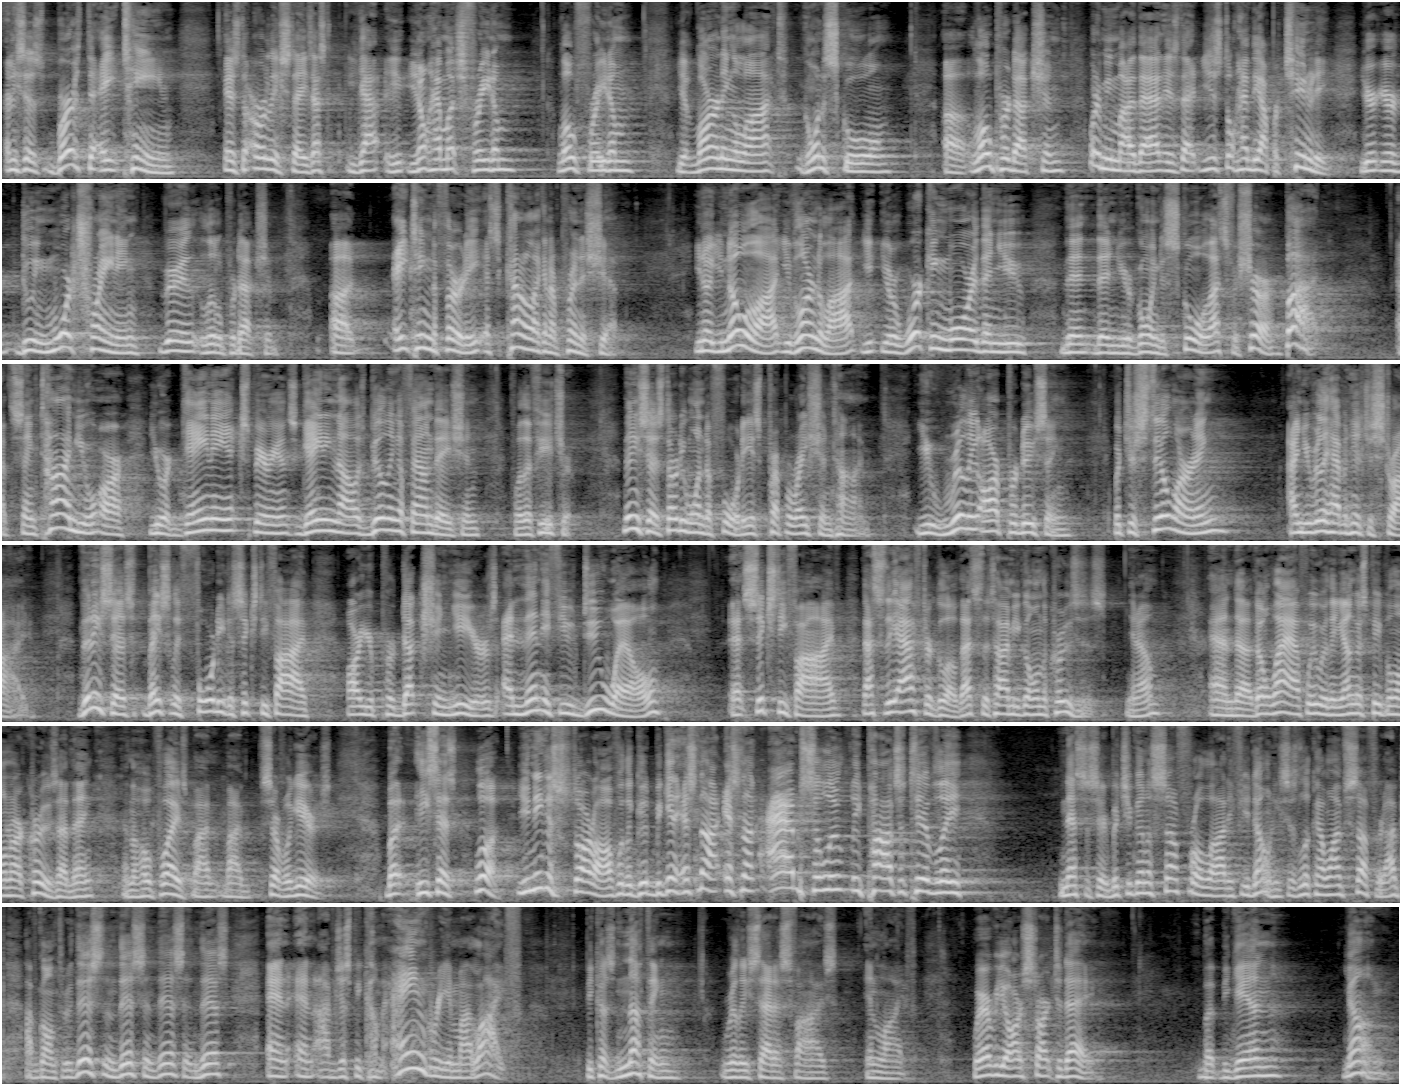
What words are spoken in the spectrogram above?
And he says, birth to 18 is the early stage. That's, you, got, you, you don't have much freedom, low freedom, you're learning a lot, going to school, uh, low production. What I mean by that is that you just don't have the opportunity. You're, you're doing more training, very little production. Uh, 18 to 30, it's kind of like an apprenticeship. You know, you know a lot, you've learned a lot, you're working more than, you, than, than you're going to school, that's for sure. But at the same time, you are, you are gaining experience, gaining knowledge, building a foundation for the future. Then he says 31 to 40 is preparation time. You really are producing, but you're still learning and you really haven't hit your stride. Then he says basically 40 to 65 are your production years. And then if you do well at 65, that's the afterglow. That's the time you go on the cruises, you know? And uh, don't laugh, we were the youngest people on our cruise, I think, in the whole place by, by several years. But he says, look, you need to start off with a good beginning. It's not, it's not absolutely positively necessary, but you're going to suffer a lot if you don't. He says, Look how I've suffered. I've, I've gone through this and this and this and this, and, and I've just become angry in my life because nothing really satisfies in life. Wherever you are, start today, but begin young.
